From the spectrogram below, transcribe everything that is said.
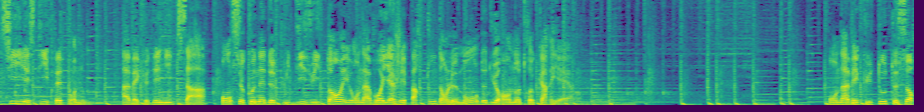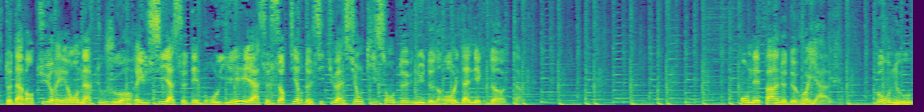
si est fait pour nous. Avec Denitsa, on se connaît depuis 18 ans et on a voyagé partout dans le monde durant notre carrière. On a vécu toutes sortes d'aventures et on a toujours réussi à se débrouiller et à se sortir de situations qui sont devenues de drôles d'anecdotes. On est fan de voyage. Pour nous,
